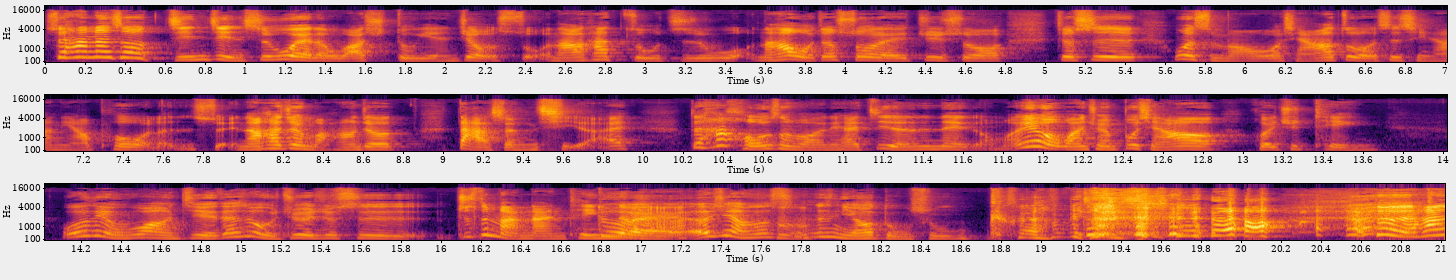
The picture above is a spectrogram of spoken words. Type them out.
所以他那时候仅仅是为了我要去读研究所，然后他阻止我，然后我就说了一句说，就是为什么我想要做的事情，然后你要泼我冷水，然后他就马上就大声起来，对，他吼什么？你还记得是内容吗？因为我完全不想要回去听。我有点忘记，但是我觉得就是就是蛮难听的，对，而且想说，嗯、那你要读书，对，他就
